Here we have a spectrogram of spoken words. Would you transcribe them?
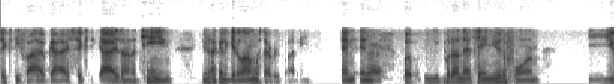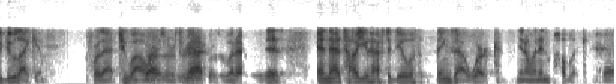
65 guys, 60 guys on a team, you're not going to get along with everybody. And and yeah. but when you put on that same uniform, you do like him for that two hours Right, or three exactly. hours or whatever it is. And that's how you have to deal with things at work, you know, and in public. Yeah.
